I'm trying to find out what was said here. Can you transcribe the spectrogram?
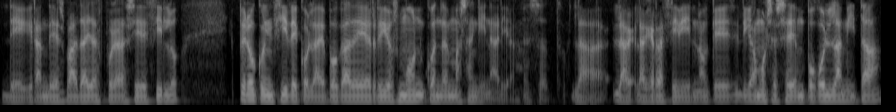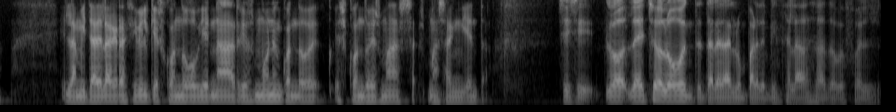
de grandes batallas, por así decirlo, pero coincide con la época de Ríos Montt cuando es más sanguinaria. Exacto. La, la- la guerra civil, ¿no? Que digamos es eh, un poco en la mitad, en la mitad de la guerra civil, que es cuando gobierna Ríos Montt, en cuando, es cuando es más, más sangrienta. Sí, sí. Lo- de hecho, luego intentaré darle un par de pinceladas a lo que fue, el,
